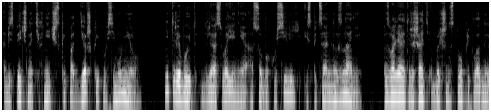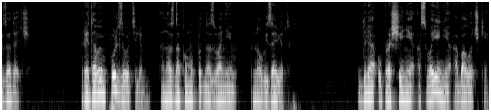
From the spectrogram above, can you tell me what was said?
обеспечена технической поддержкой по всему миру, не требует для освоения особых усилий и специальных знаний, позволяет решать большинство прикладных задач. Рядовым пользователям она знакома под названием «Новый Завет». Для упрощения освоения оболочки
